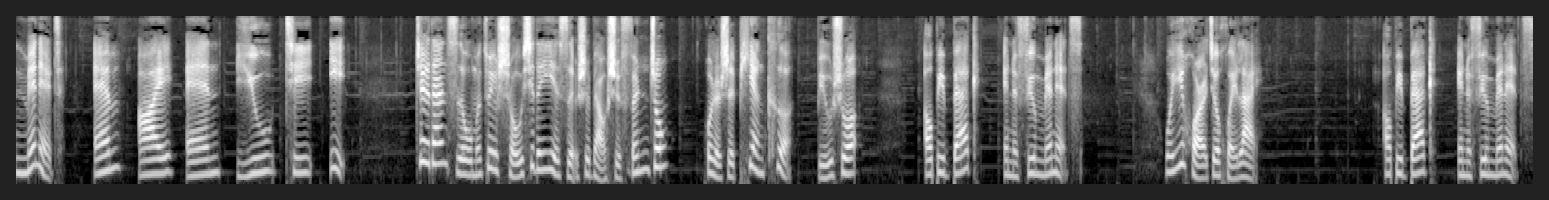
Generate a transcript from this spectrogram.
minute，m i n u t e。这个单词我们最熟悉的意思是表示分钟或者是片刻，比如说，I'll be back in a few minutes。我一会儿就回来。I'll be back in a few minutes。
